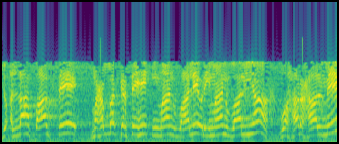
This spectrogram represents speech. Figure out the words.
جو اللہ پاک سے محبت کرتے ہیں ایمان والے اور ایمان والیاں، وہ ہر حال میں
